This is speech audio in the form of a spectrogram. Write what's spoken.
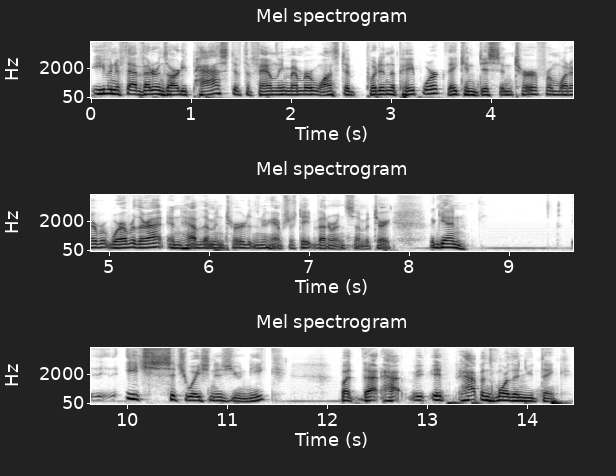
even if that veteran's already passed, if the family member wants to put in the paperwork, they can disinter from whatever wherever they're at and have them interred in the New Hampshire State Veterans Cemetery. Again, each situation is unique, but that ha- it happens more than you'd think.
